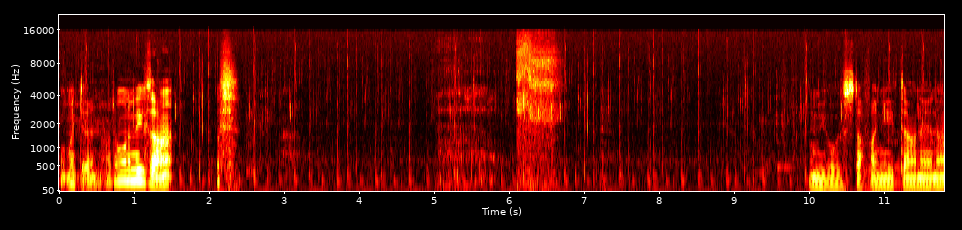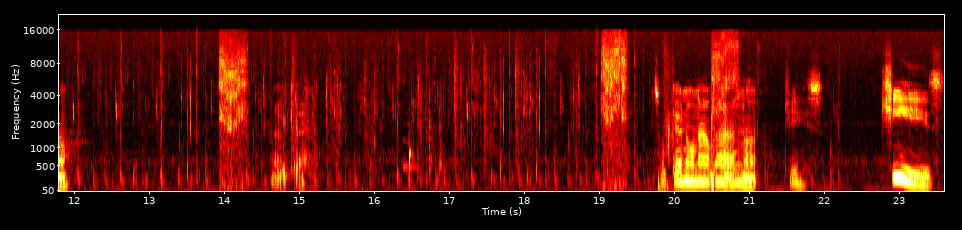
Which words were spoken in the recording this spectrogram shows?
what am I doing? I don't want to move that. I'll move all the stuff I need down here now. There we go. It's all going on out there, isn't it? Jeez. Cheese!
